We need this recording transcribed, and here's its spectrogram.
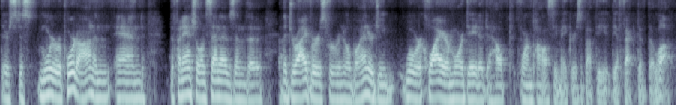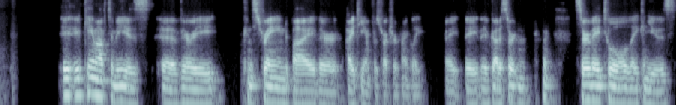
there's just more to report on and, and the financial incentives and the, the drivers for renewable energy will require more data to help form policymakers about the, the effect of the law. It, it came off to me as uh, very constrained by their IT infrastructure, frankly. Right? They they've got a certain survey tool they can use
